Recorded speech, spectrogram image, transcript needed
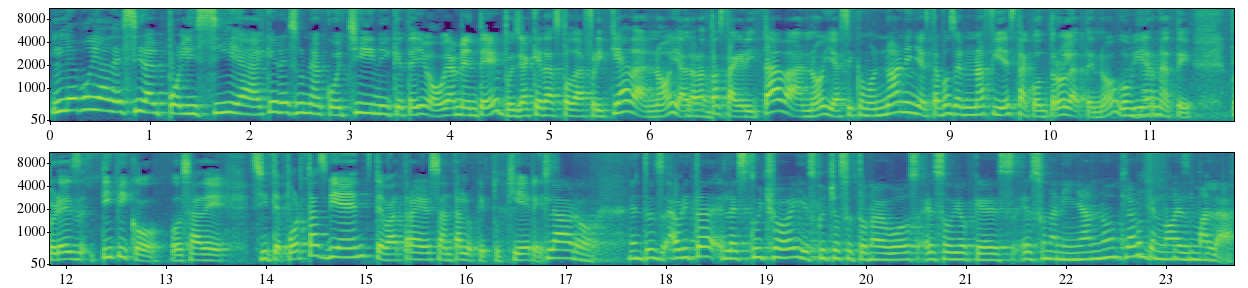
le voy a decir al policía que eres una cochina y que te llevo, obviamente, pues ya quedas toda friqueada, ¿no? Y al rato hasta gritaba, ¿no? Y así como, no, niña, estamos en una fiesta, contrólate, ¿no? Gobiérnate. Pero es típico, o sea, de si te portas bien, te va a traer Santa lo que tú quieres. Claro. Entonces, ahorita la escucho y escucho su tono de voz, es obvio que es, es una niña. No, claro que no es mala.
